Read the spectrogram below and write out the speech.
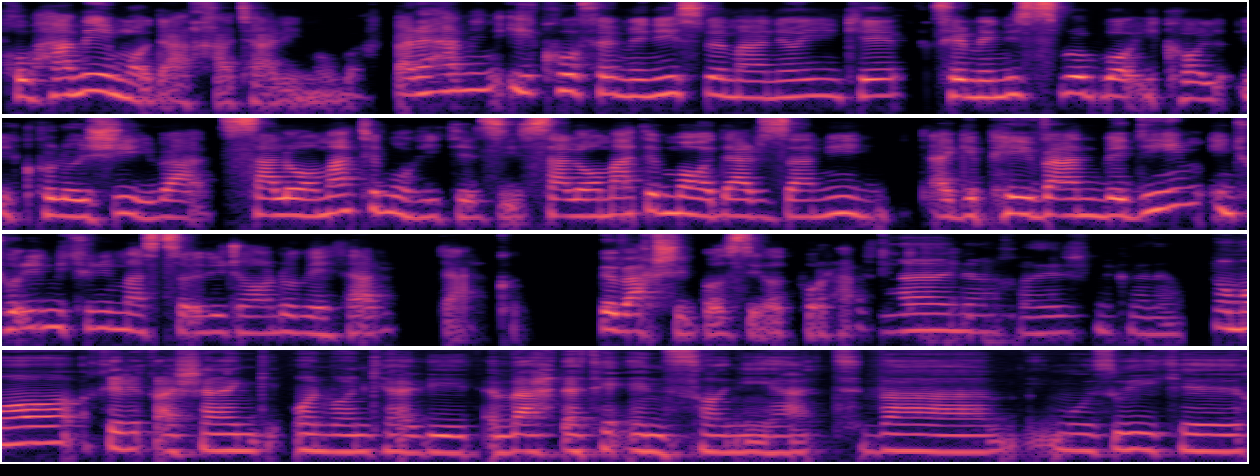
خب همه ما در خطریم اون برای همین ایکو فمینیست به معنای اینکه فمینیسم رو با ایکولوژی و سلامت محیط زیست سلامت مادر زمین اگه پیوند بدیم اینطوری می‌تونیم مسائل جهان رو بهتر درک کنیم. ببخشید با زیاد پر حرف نه نه خواهش می‌کنم. شما خیلی قشنگ عنوان کردید وحدت انسانیت و موضوعی که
